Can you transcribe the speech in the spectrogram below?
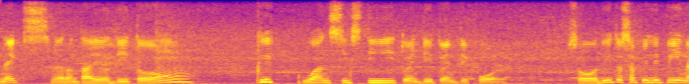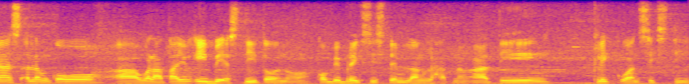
Next, meron tayo ditong Click 160 2024. So dito sa Pilipinas, alam ko ah, wala tayong ABS dito, no? Combi brake system lang lahat ng ating Click 160.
